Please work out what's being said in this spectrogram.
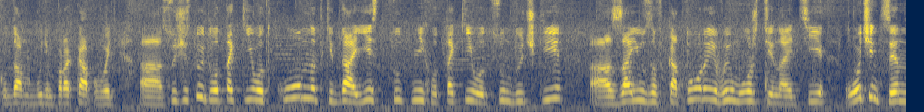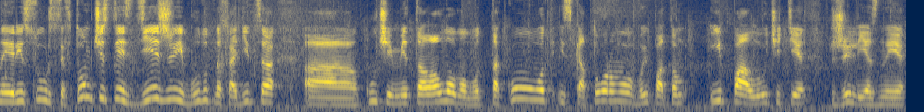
куда мы будем прокапывать. А, существуют вот такие вот комнатки, да, есть тут у них вот такие вот сундучки, а, заюзав которые вы можете найти очень ценные ресурсы. В том числе здесь же и будут находиться а, куча металлолома, вот такого вот, из которого вы потом и получите железные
